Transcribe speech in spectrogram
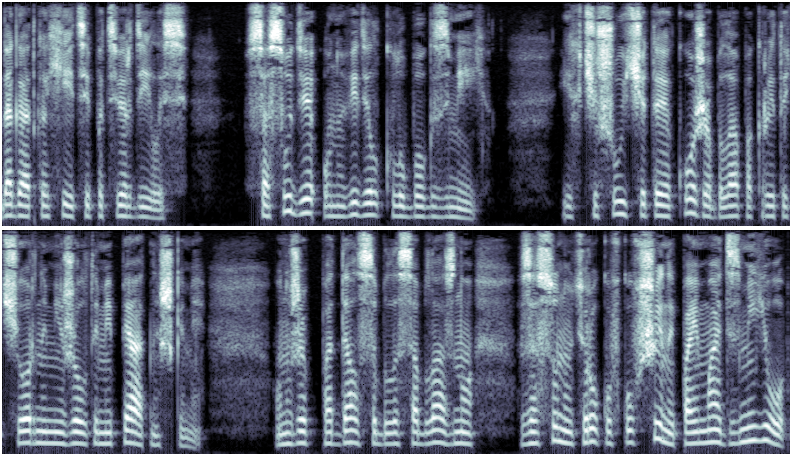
Догадка Хети подтвердилась. В сосуде он увидел клубок змей. Их чешуйчатая кожа была покрыта черными и желтыми пятнышками. Он уже поддался было соблазну засунуть руку в кувшин и поймать змею,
